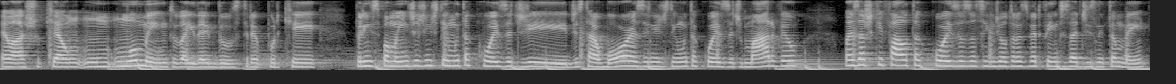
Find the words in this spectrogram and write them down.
Eu acho que é um, um, um momento aí da indústria, porque Principalmente a gente tem muita coisa de, de Star Wars, a gente tem muita coisa de Marvel, mas acho que falta coisas assim de outras vertentes da Disney também.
